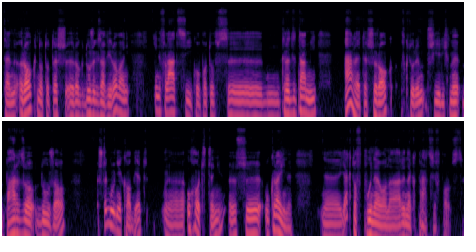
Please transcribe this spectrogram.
ten rok, no to też rok dużych zawirowań, inflacji, kłopotów z mm, kredytami, ale też rok, w którym przyjęliśmy bardzo dużo szczególnie kobiet, e, uchodźczyń z Ukrainy. E, jak to wpłynęło na rynek pracy w Polsce?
